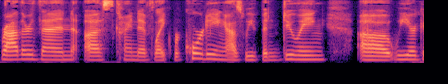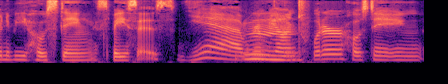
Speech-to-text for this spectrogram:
rather than us kind of like recording as we've been doing. Uh, we are going to be hosting spaces. Yeah, we're gonna be on Mm. Twitter hosting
